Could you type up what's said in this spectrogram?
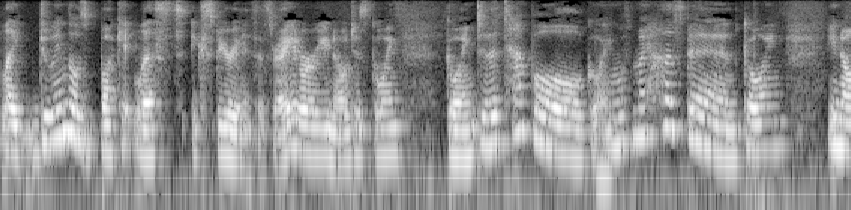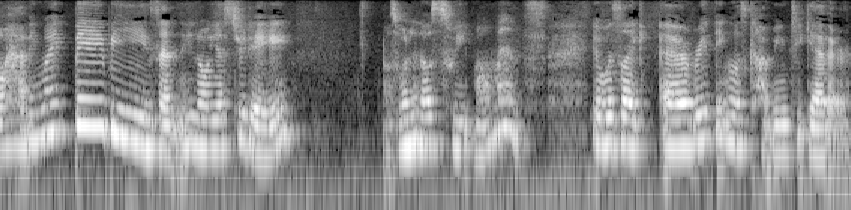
like doing those bucket list experiences right? Or you know just going going to the temple going with my husband going you know, having my babies. And, you know, yesterday was one of those sweet moments. It was like everything was coming together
